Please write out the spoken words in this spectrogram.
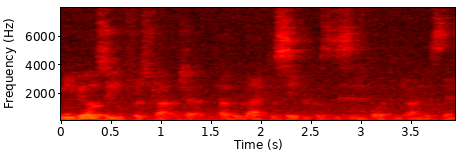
maybe also infrastructure, I would like to say, because this is important to understand.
